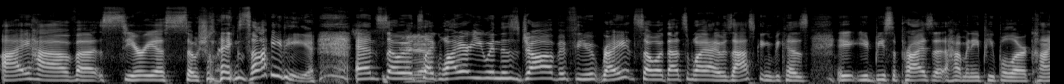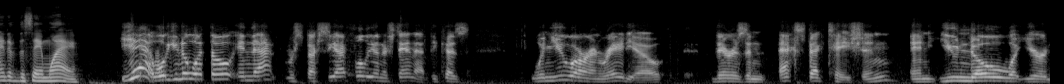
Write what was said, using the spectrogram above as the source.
I have uh, serious social anxiety, and so it's yeah. like, why are you in this job if you right? So that's why I was asking because it, you'd be surprised at how many people are kind of the same way. Yeah, well, you know what though, in that respect, see, I fully understand that because when you are in radio, there is an expectation and you know what your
